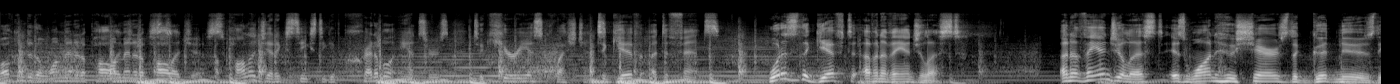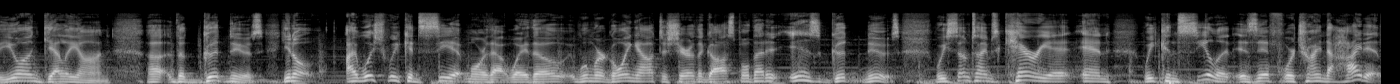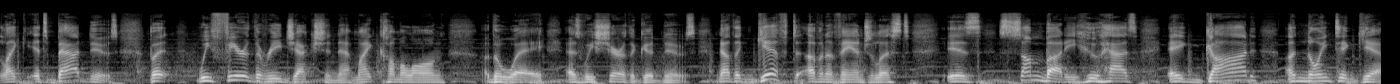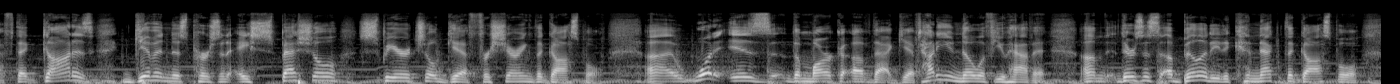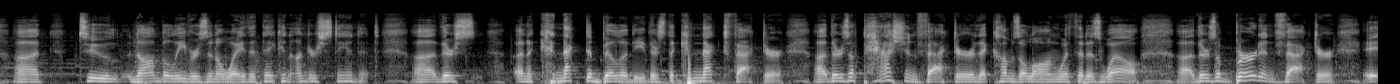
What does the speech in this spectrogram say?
Welcome to the One Minute Apologist. One Minute Apologist. Apologetics seeks to give credible answers to curious questions, to give a defense. What is the gift of an evangelist? An evangelist is one who shares the good news, the euangelion, uh, the good news. You know, I wish we could see it more that way, though, when we're going out to share the gospel, that it is good news. We sometimes carry it and we conceal it as if we're trying to hide it, like it's bad news. But we fear the rejection that might come along the way as we share the good news. Now, the gift of an evangelist is somebody who has a God anointed gift, that God has given this person a special spiritual gift for sharing the gospel gospel. Uh, what is the mark of that gift? How do you know if you have it? Um, there's this ability to connect the gospel uh, to non-believers in a way that they can understand it. Uh, there's an, a connectability. There's the connect factor. Uh, there's a passion factor that comes along with it as well. Uh, there's a burden factor.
